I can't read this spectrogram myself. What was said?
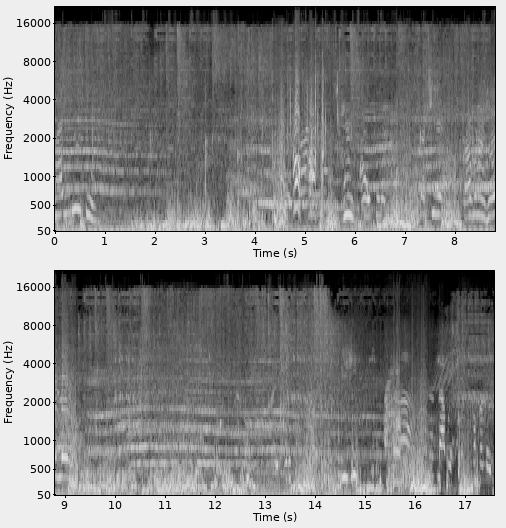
ભાગ્યું છું. પછી આપણે જોઈ લો એટલે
